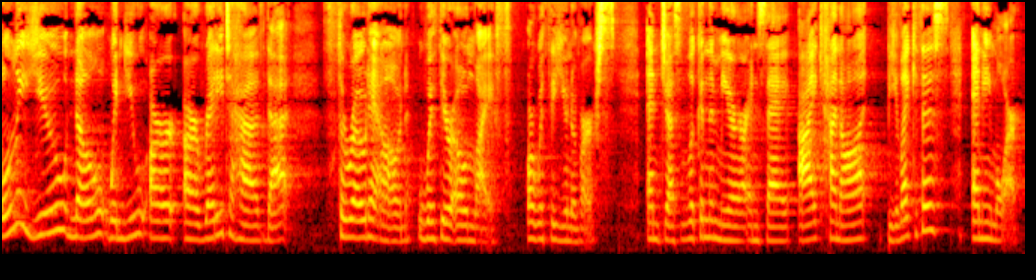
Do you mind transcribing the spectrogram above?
Only you know when you are, are ready to have that throwdown with your own life or with the universe and just look in the mirror and say, I cannot be like this anymore.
